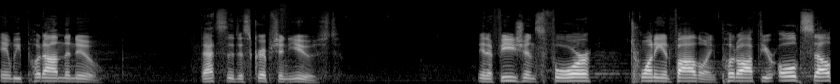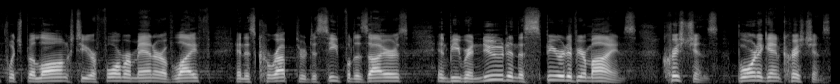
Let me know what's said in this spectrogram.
and we put on the new. That's the description used. In Ephesians 4, 20 and following. Put off your old self, which belongs to your former manner of life and is corrupt through deceitful desires, and be renewed in the spirit of your minds. Christians, born again Christians,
